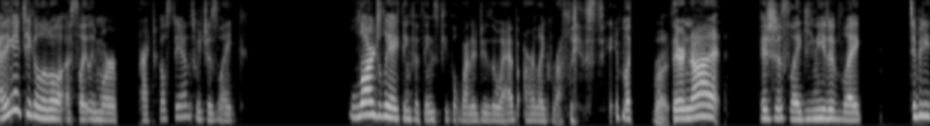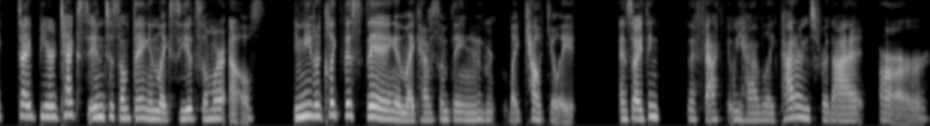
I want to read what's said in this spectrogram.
i think i take a little a slightly more practical stance which is like largely I think the things people want to do the web are like roughly the same. Like right. they're not it's just like you need to like tippity type your text into something and like see it somewhere else. You need to click this thing and like have something like calculate. And so I think the fact that we have like patterns for that are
